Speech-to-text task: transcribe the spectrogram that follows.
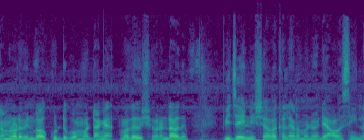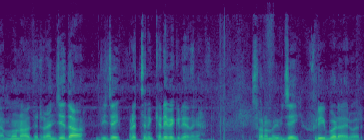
நம்மளோட வெண்பாவை கூப்பிட்டு போக மாட்டாங்க. மொதல் விஷயம். ரெண்டாவது விஜய் நிஷாவை கல்யாணம் பண்ண வேண்டிய அவசியம் இல்லை. மூணாவது ரஞ்சிதா விஜய் பிரச்சனை கிடையவே கிடையாதுங்க. ஸோ நம்ம விஜய் ஃப்ரீ பேர்ட் ஆயிடுவார்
